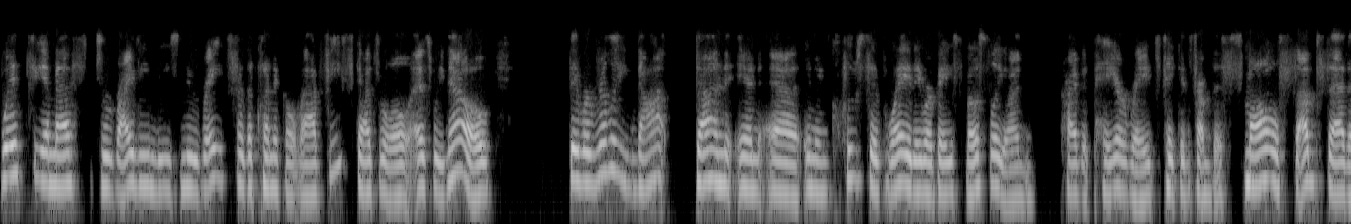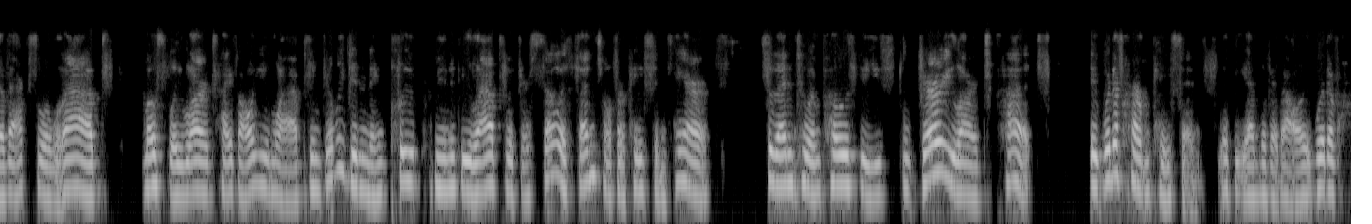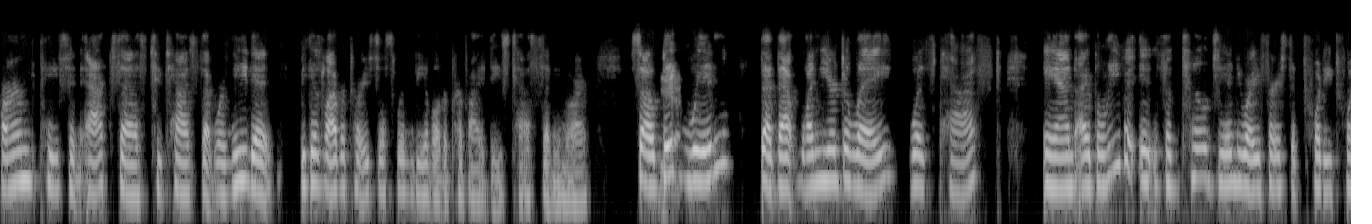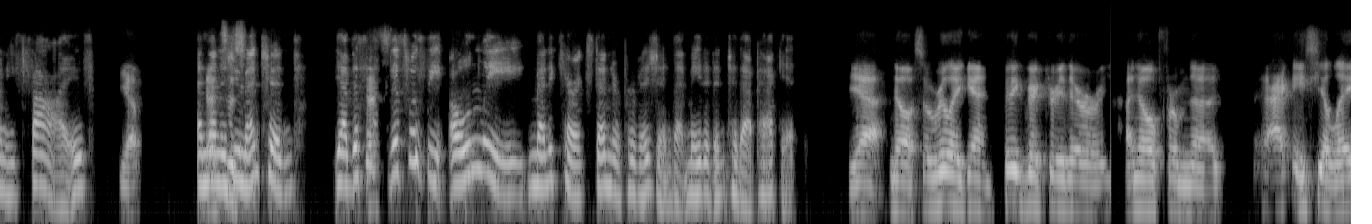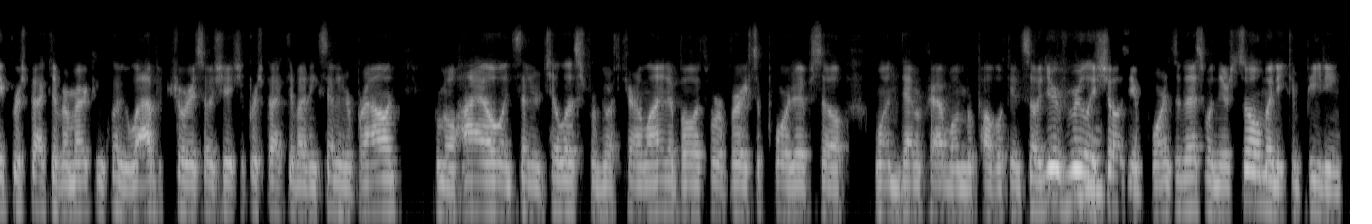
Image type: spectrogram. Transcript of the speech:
with CMS deriving these new rates for the clinical lab fee schedule, as we know, they were really not done in a, an inclusive way. They were based mostly on private payer rates taken from this small subset of actual labs, mostly large, high volume labs, and really didn't include community labs, which are so essential for patient care. So then to impose these very large cuts, it would have harmed patients at the end of it all. It would have harmed patient access to tests that were needed because laboratories just wouldn't be able to provide these tests anymore. So big yeah. win that that one year delay was passed. And I believe it is until January 1st of 2025. Yep. And That's then as you mentioned, yeah, this is this was the only Medicare extender provision that made it into that packet. Yeah, no. So really, again, big victory there. I know from the ACLA perspective, American Clinical Laboratory Association perspective, I think Senator Brown from Ohio and Senator Tillis from North Carolina both were very supportive. So one Democrat, one Republican. So it really mm-hmm. shows the importance of this when there's so many competing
